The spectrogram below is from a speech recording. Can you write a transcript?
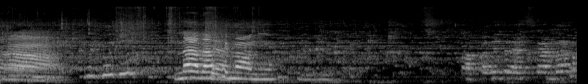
ਹਾਂ। ਨਾ ਨਾ ਫਿਰ ਮੈਂ ਆਉਂਦੀ ਹਾਂ। ਪਾਪਾ ਦੇ ਪ੍ਰੈਸ ਕਰਦਾ।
